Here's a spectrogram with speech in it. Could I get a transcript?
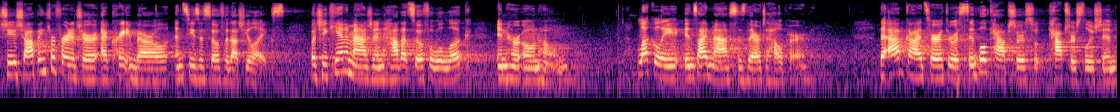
She is shopping for furniture at Crate and Barrel and sees a sofa that she likes, but she can't imagine how that sofa will look in her own home. Luckily, Inside Maps is there to help her. The app guides her through a simple capture, capture solution,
